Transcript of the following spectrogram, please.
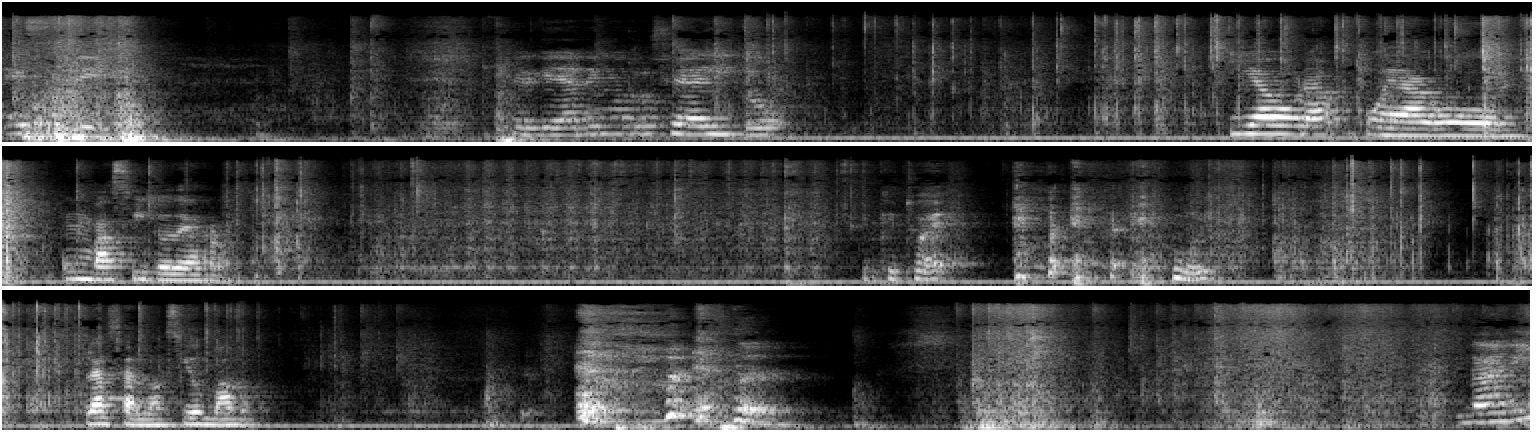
Este, del que ya tengo troceadito. Y ahora pues hago un vasito de arroz que esto es la salvación, vamos. Dani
